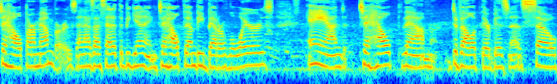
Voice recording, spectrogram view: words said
to help our members. And as I said at the beginning, to help them be better lawyers and to help them develop their business. So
